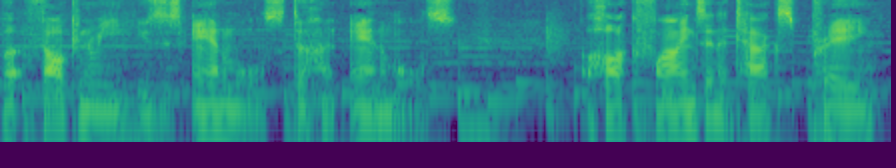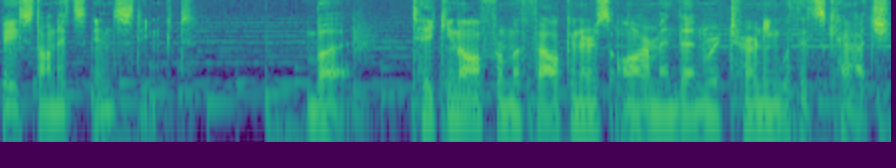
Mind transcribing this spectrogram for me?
but falconry uses animals to hunt animals. A hawk finds and attacks prey based on its instinct. But taking off from a falconer's arm and then returning with its catch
